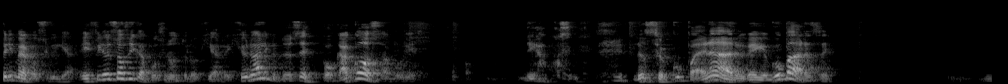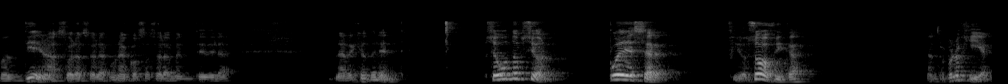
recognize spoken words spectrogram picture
Primera posibilidad. Es filosófica, pues una ontología regional, pero entonces es poca cosa, porque, digamos, no se ocupa de nada de lo que hay que ocuparse. Mantiene una, sola, una cosa solamente de la, la región del ente. Segunda opción. Puede ser filosófica, antropología,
